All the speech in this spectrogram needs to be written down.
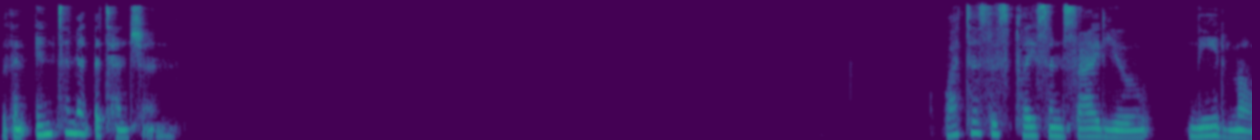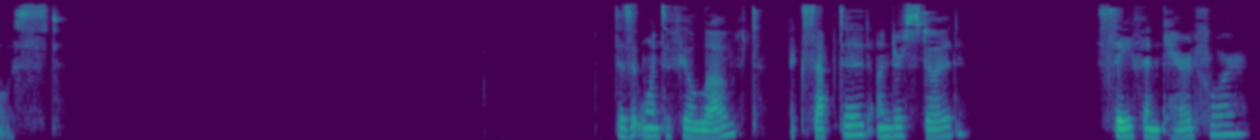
with an intimate attention. What does this place inside you need most? Does it want to feel loved, accepted, understood, safe and cared for?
